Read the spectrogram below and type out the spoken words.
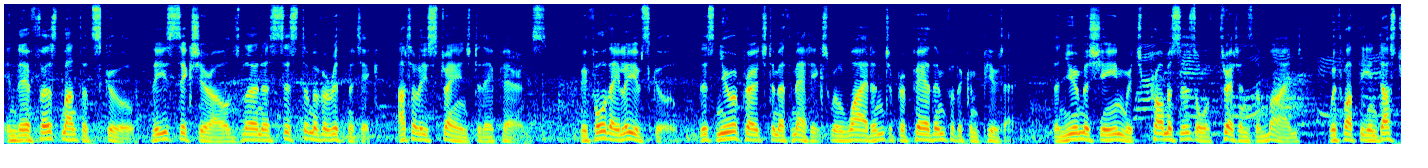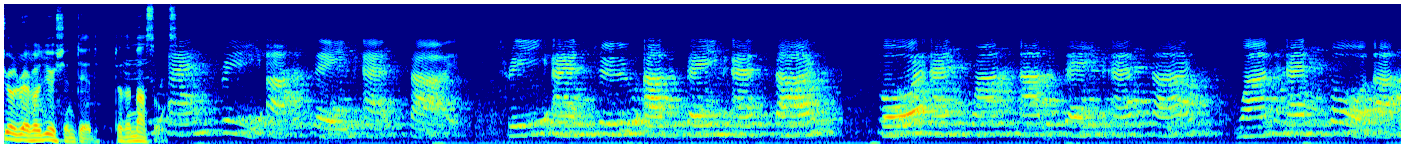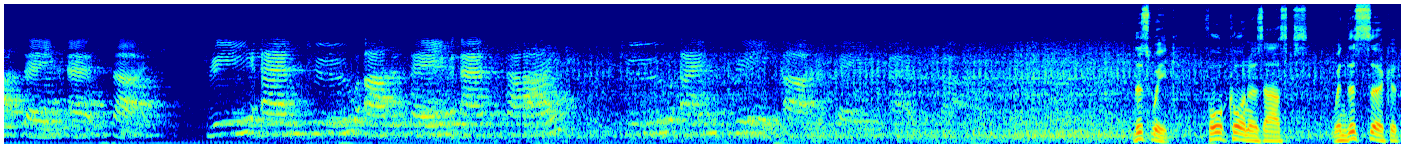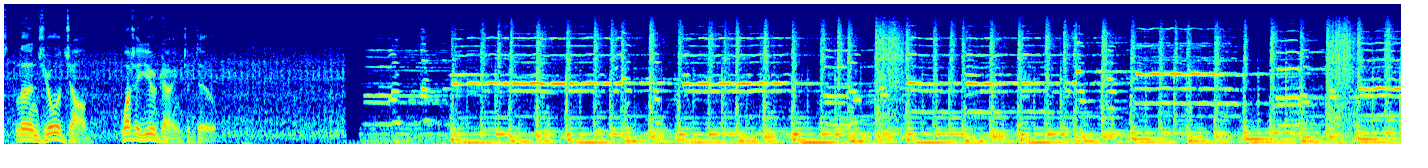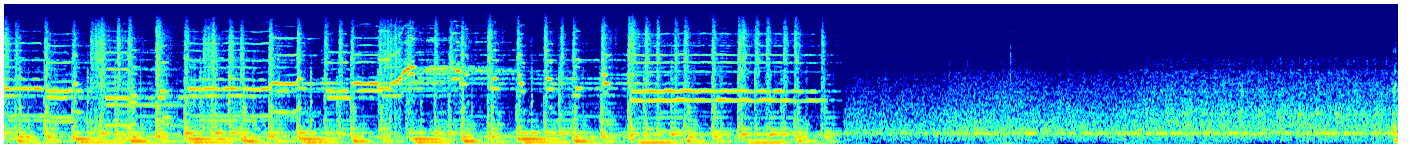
In their first month at school, these six-year-olds learn a system of arithmetic utterly strange to their parents. Before they leave school, this new approach to mathematics will widen to prepare them for the computer, the new machine which promises or threatens the mind with what the Industrial Revolution did to the muscles. and three are the same as five. Three and two are the same as five. Four and one are the same as five. One and four are the same. Three and two are the same as five. Two and three are the same as five. This week, Four Corners asks, when this circuit learns your job, what are you going to do?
